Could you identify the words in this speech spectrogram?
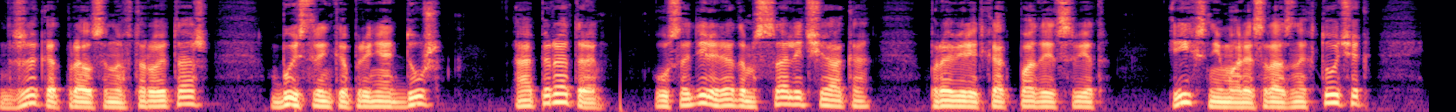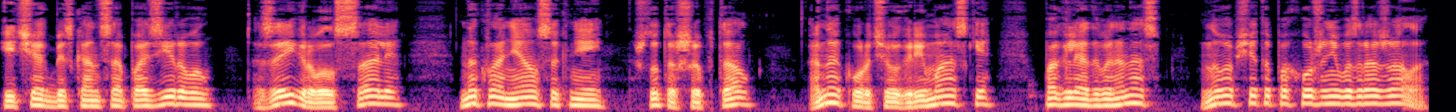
Джек отправился на второй этаж, быстренько принять душ, а операторы усадили рядом с Салли Чака, проверить, как падает свет. Их снимали с разных точек, и Чак без конца позировал, заигрывал с Салли, наклонялся к ней, что-то шептал, она корчила гримаски, поглядывая на нас, но вообще-то, похоже, не возражала.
